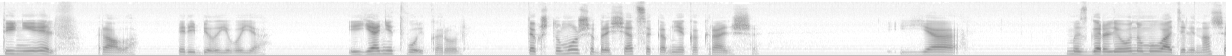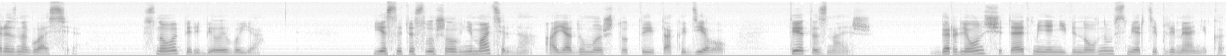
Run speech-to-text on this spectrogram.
«Ты не эльф, Рала», — перебил его я. «И я не твой король, так что можешь обращаться ко мне как раньше». Я... Мы с Горлеоном уладили наши разногласия. Снова перебил его я. Если ты слушал внимательно, а я думаю, что ты так и делал, ты это знаешь. Горлеон считает меня невиновным в смерти племянника,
